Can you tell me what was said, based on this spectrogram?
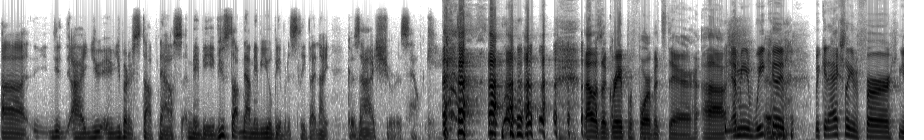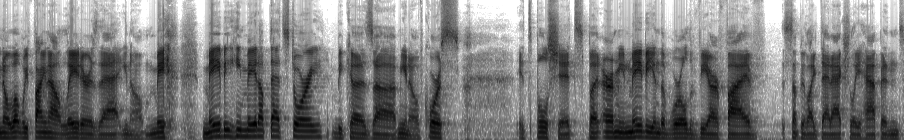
uh, you, uh, you you better stop now. So maybe if you stop now, maybe you'll be able to sleep at night. Cause I sure as hell can't. that was a great performance there. Uh, I mean, we could we could actually infer, you know, what we find out later is that you know may, maybe he made up that story because uh, you know, of course, it's bullshit. But or I mean, maybe in the world of VR five. Something like that actually happened.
